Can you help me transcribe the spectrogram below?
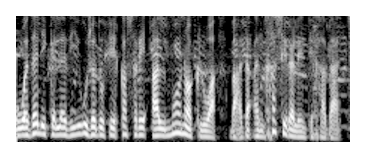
هو ذلك الذي يوجد في قصر المونكلوا بعد أن خسر الانتخابات.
